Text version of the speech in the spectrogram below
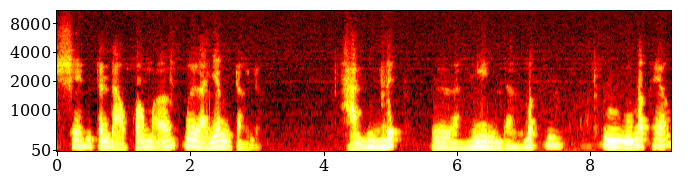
sen trên đầu con mở mới là dân trời được. Hạnh đức là nghìn đời bất bất héo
